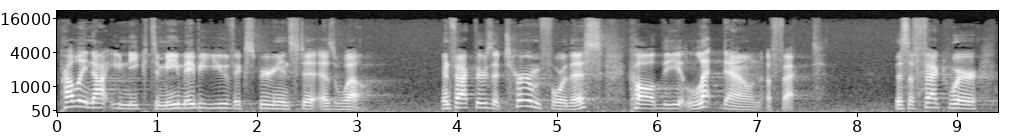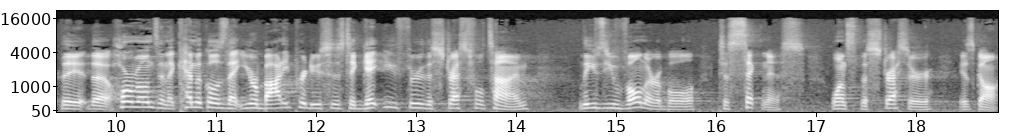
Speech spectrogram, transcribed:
probably not unique to me. Maybe you've experienced it as well. In fact, there's a term for this called the letdown effect. This effect where the, the hormones and the chemicals that your body produces to get you through the stressful time leaves you vulnerable to sickness once the stressor is gone.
